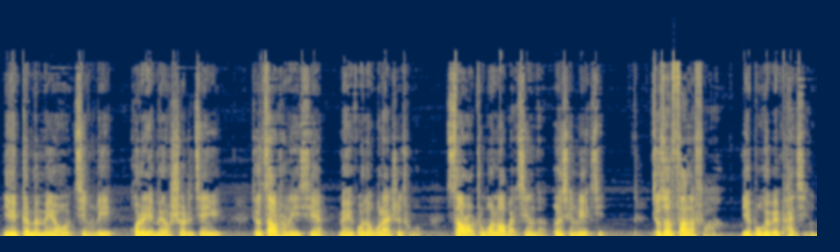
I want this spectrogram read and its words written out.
因为根本没有警力，或者也没有设置监狱，就造成了一些美国的无赖之徒骚扰中国老百姓的恶行劣迹。就算犯了法，也不会被判刑。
